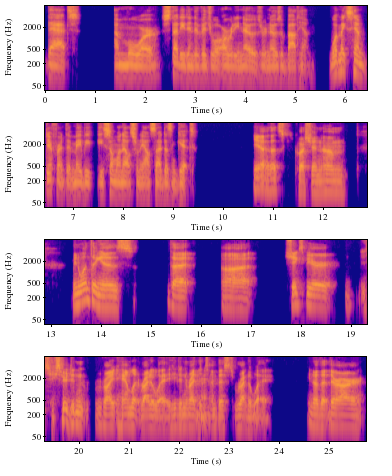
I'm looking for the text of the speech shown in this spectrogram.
that a more studied individual already knows or knows about him? what makes him different that maybe someone else from the outside doesn't get? Yeah, that's a question. Um, I mean, one thing is that uh, Shakespeare Shakespeare didn't write Hamlet right away. He didn't write The right. Tempest right away. You know that there are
